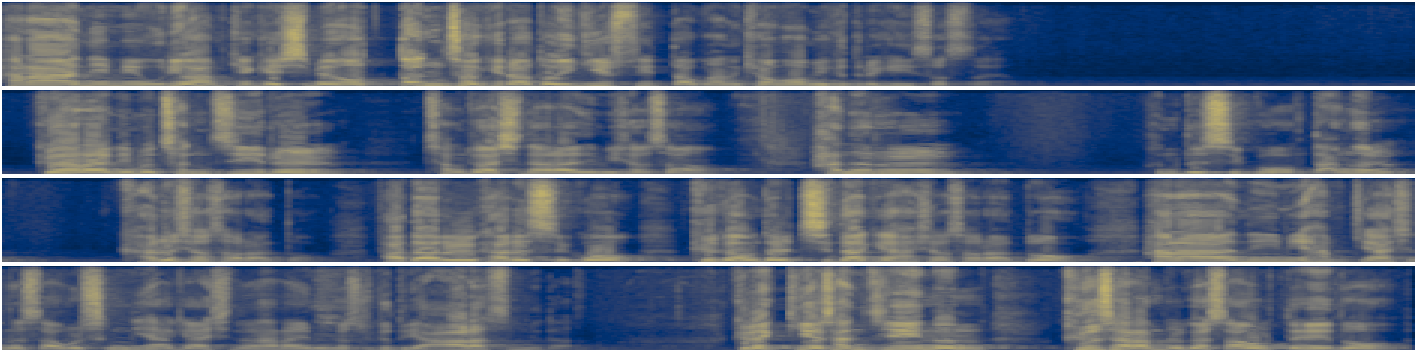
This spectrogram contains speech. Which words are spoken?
하나님이 우리와 함께 계시면 어떤 적이라도 이길 수 있다고 하는 경험이 그들에게 있었어요. 그 하나님은 천지를 창조하신 하나님이셔서 하늘을 흔드시고 땅을 가르셔서라도 바다를 가르시고 그 가운데를 지나게 하셔서라도 하나님이 함께 하시는 싸움을 승리하게 하시는 하나님인 것을 그들이 알았습니다. 그랬기에 산지에 있는 그 사람들과 싸울 때에도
